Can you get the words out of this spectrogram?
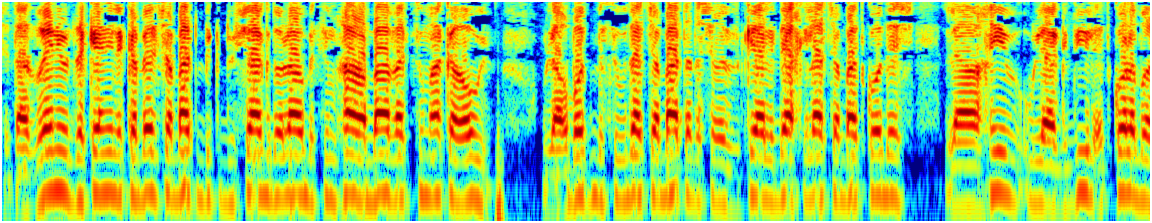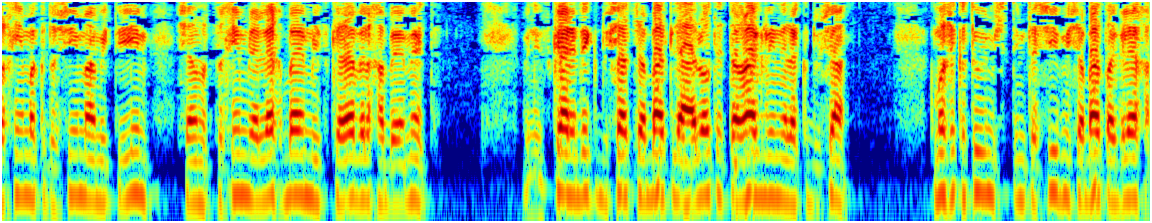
שתעזרני ותזכני לקבל שבת בקדושה גדולה ובשמחה רבה ועצומה כראוי, ולהרבות בסעודת שבת עד אשר אזכה על ידי אכילת שבת קודש להרחיב ולהגדיל את כל הדרכים הקדושים האמיתיים שאנו צריכים ללך בהם להתקרב אליך באמת. ונזכה על ידי קדושת שבת להעלות את הרגלין אל הקדושה, כמו שכתוב אם תשיב משבת רגליך.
